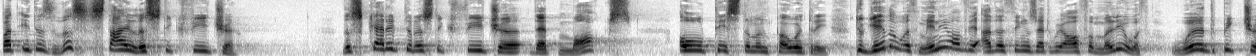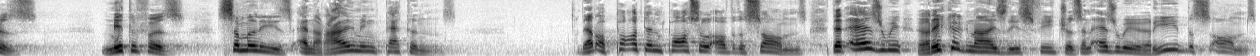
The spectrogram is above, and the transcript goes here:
But it is this stylistic feature, this characteristic feature that marks Old Testament poetry, together with many of the other things that we are familiar with word pictures, metaphors, similes, and rhyming patterns that are part and parcel of the Psalms. That as we recognize these features and as we read the Psalms,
